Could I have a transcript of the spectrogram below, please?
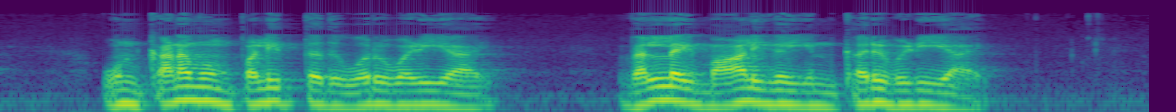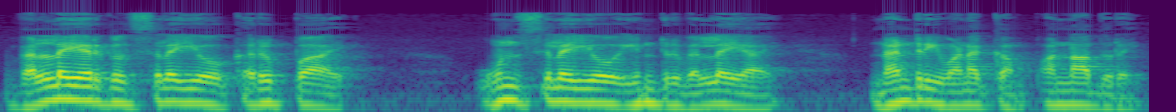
உன் கனவும் பழித்தது ஒரு வழியாய் வெள்ளை மாளிகையின் கருவிழியாய். வெள்ளையர்கள் சிலையோ கருப்பாய் உன் சிலையோ இன்று வெள்ளையாய். நன்றி வணக்கம். அண்ணாதுரை.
